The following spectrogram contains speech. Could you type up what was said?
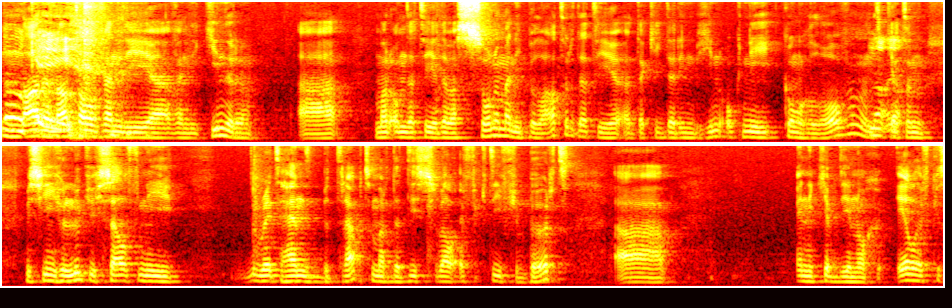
naar een aantal van die, eh, van die kinderen. Uh, maar omdat hij, dat was zo'n manipulator dat, hij, eh, dat ik dat in het begin ook niet kon geloven. Want Nou, ik had hem misschien gelukkig zelf niet red-handed betrapt, maar dat is wel effectief gebeurd. En ik heb die nog heel even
